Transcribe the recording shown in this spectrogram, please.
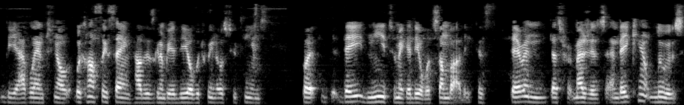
the Avalanche, you know, we're constantly saying how there's going to be a deal between those two teams. But they need to make a deal with somebody because they're in desperate measures and they can't lose.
